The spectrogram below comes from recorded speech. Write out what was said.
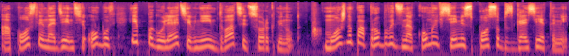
а после наденьте обувь и погуляйте в ней 20-40 минут. Можно попробовать знакомый всеми способ с газетами.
